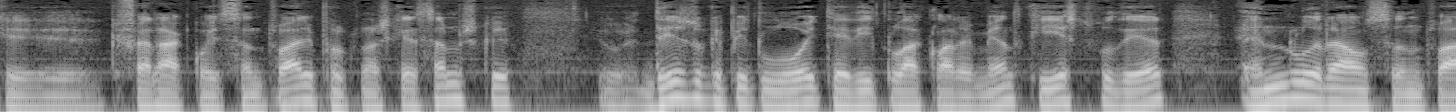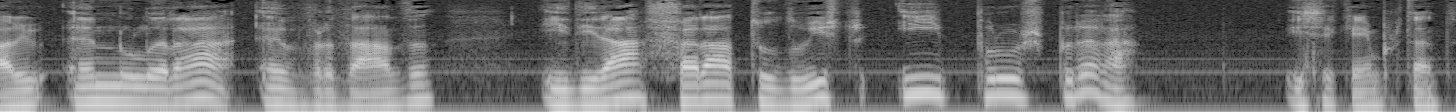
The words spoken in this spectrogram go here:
que, que, fará com esse santuário, porque não esqueçamos que, desde o capítulo 8, é dito lá claramente que este poder anulará um santuário, anulará a verdade e dirá: fará tudo isto e prosperará. Isso é que é importante.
